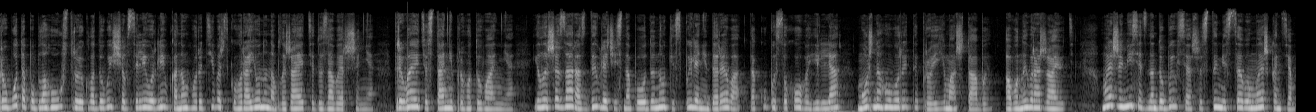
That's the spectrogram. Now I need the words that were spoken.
Робота по благоустрою кладовища в селі Орлівка Новгород-Сіверського району наближається до завершення. Тривають останні приготування. І лише зараз, дивлячись на поодинокі спиляні дерева та купи сухого гілля, можна говорити про її масштаби, а вони вражають. Майже місяць знадобився шести місцевим мешканцям,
